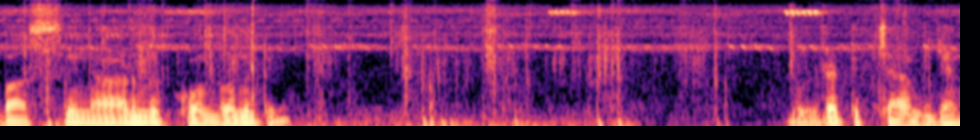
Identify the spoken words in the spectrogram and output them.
ബസ്സിന് ആടുന്ന് കൊണ്ടുവന്നിട്ട് വീടട്ട് ചാമ്പിക്കാൻ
